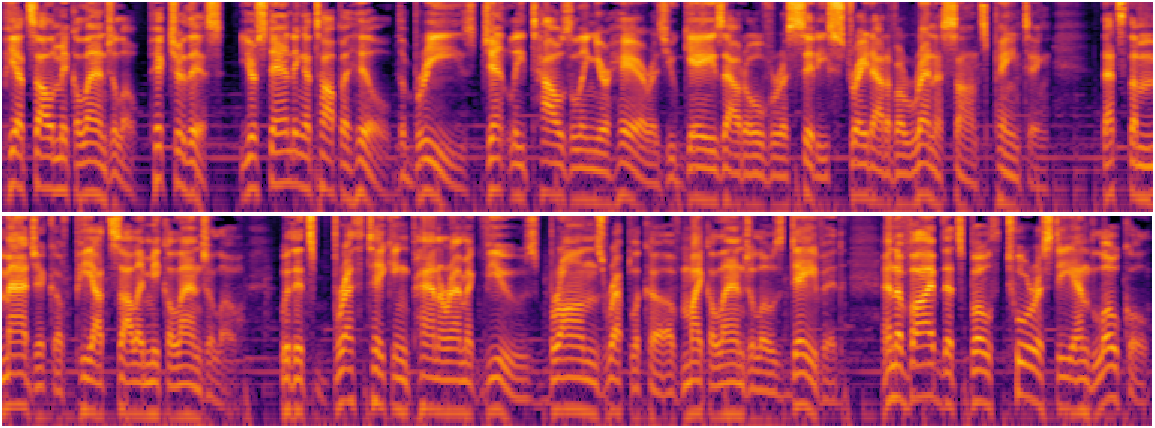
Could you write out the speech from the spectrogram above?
Piazzale Michelangelo. Picture this. You're standing atop a hill, the breeze gently tousling your hair as you gaze out over a city straight out of a Renaissance painting. That's the magic of Piazzale Michelangelo. With its breathtaking panoramic views, bronze replica of Michelangelo's David, and a vibe that's both touristy and local,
